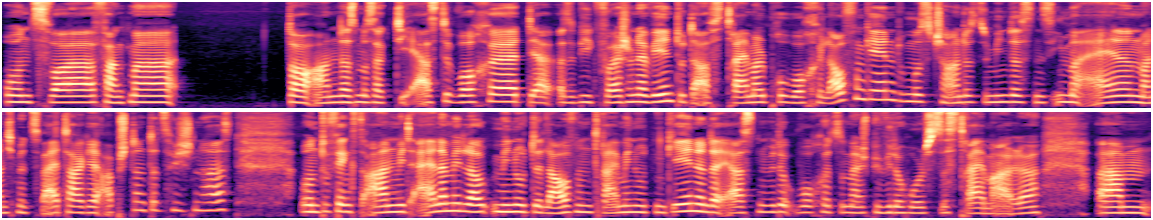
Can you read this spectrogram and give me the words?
Und zwar fängt man da an, dass man sagt, die erste Woche, der, also wie vorher schon erwähnt, du darfst dreimal pro Woche laufen gehen. Du musst schauen, dass du mindestens immer einen, manchmal zwei Tage Abstand dazwischen hast. Und du fängst an mit einer Minute laufen, drei Minuten gehen. In der ersten Woche zum Beispiel wiederholst du das dreimal. Ja. Ähm,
